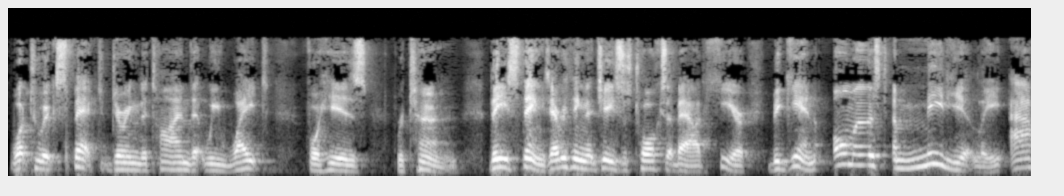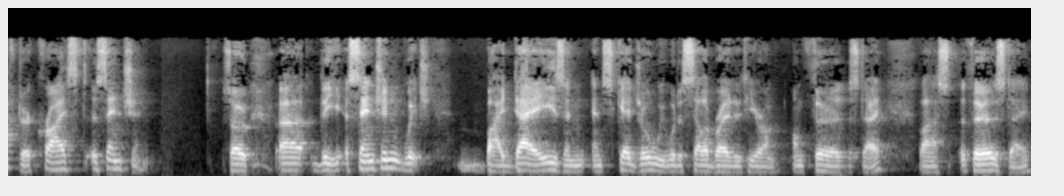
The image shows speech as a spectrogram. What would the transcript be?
what to expect during the time that we wait for his return. These things, everything that Jesus talks about here, begin almost immediately after Christ's ascension. So uh, the ascension, which by days and, and schedule we would have celebrated here on, on Thursday, last Thursday,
